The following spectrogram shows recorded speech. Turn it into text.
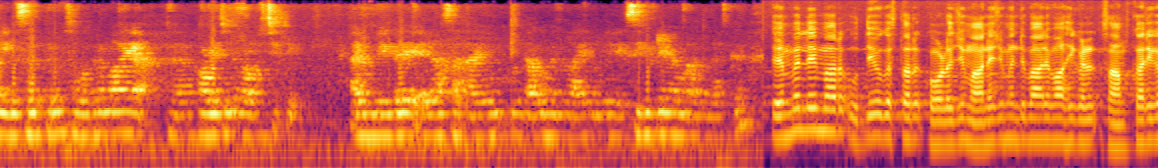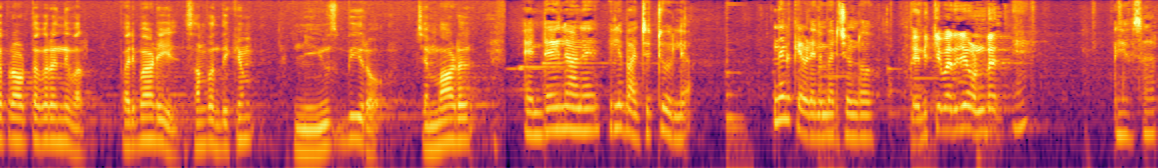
വികസനത്തിനും സമഗ്രമായ കോളേജിന്റെ വളർച്ചയ്ക്കും എം എൽ എമാർ ഉദ്യോഗസ്ഥർ കോളേജ് മാനേജ്മെന്റ് ഭാരവാഹികൾ സാംസ്കാരിക പ്രവർത്തകർ എന്നിവർ പരിപാടിയിൽ സംബന്ധിക്കും. News bureau Chemmad. എന്റെ കയ്യിലാണ് വലിയ ബജറ്റും ഇല്ല. നിനക്ക് എവിടെയെങ്കിലും പരിചയമുണ്ടോ? എനിക്ക് പരിചയമുണ്ട്. അയ്യോ സാർ.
